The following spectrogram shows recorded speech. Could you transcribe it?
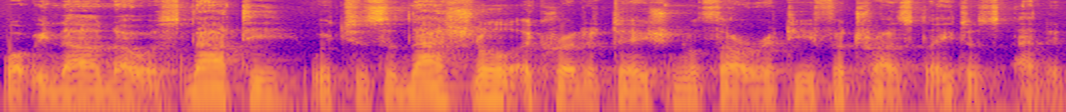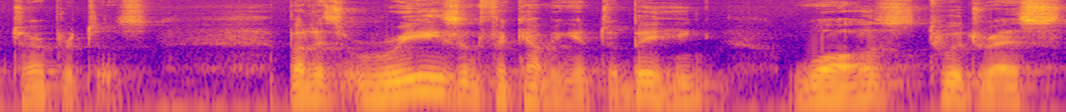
what we now know as NAATI, which is the National Accreditation Authority for Translators and Interpreters. But its reason for coming into being was to address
